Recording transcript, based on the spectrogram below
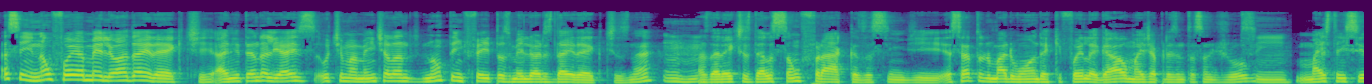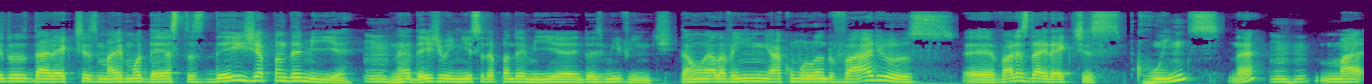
É, assim, não foi a melhor Direct. A Nintendo, aliás, ultimamente ela não tem feito as melhores Directs, né? Uhum. As Directs delas são fracas, assim, de. Exceto do Mario Wonder, que foi legal, mais de apresentação de jogo. Sim. Mas tem sido Directs mais modestas desde a pandemia, uhum. né? Desde o início da pandemia em 2020. Então ela vem acumulando vários é, várias directs ruins, né? Uhum. Mas,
